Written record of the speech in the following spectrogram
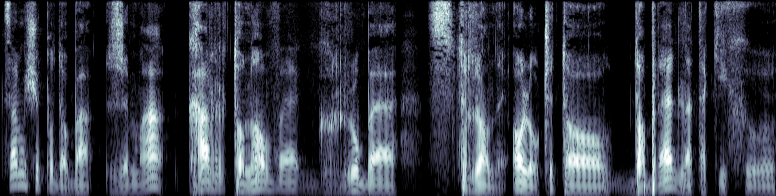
Co mi się podoba, że ma kartonowe, grube strony. Olu, czy to dobre dla takich e,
